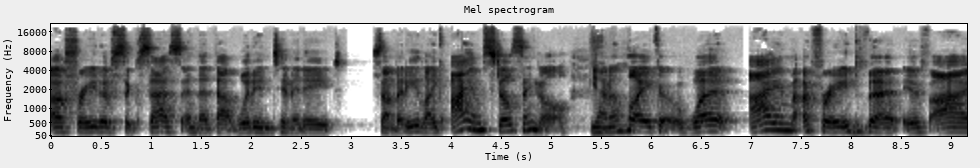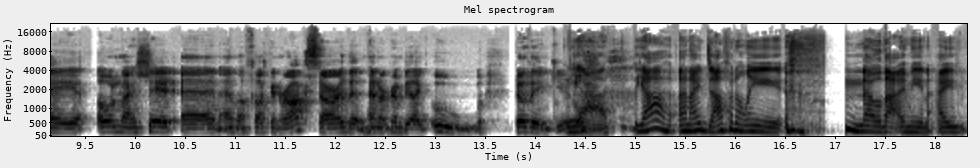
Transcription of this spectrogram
afraid of success and that that would intimidate somebody like i am still single. Yeah. and i'm like what? I'm afraid that if i own my shit and am a fucking rock star that men are gonna be like ooh no thank you. Yeah. Yeah. And i definitely know that. I mean i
